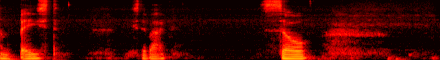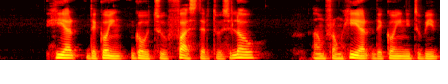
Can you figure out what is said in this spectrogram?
and paste is the back so here the coin go to faster to slow and from here the coin need to be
